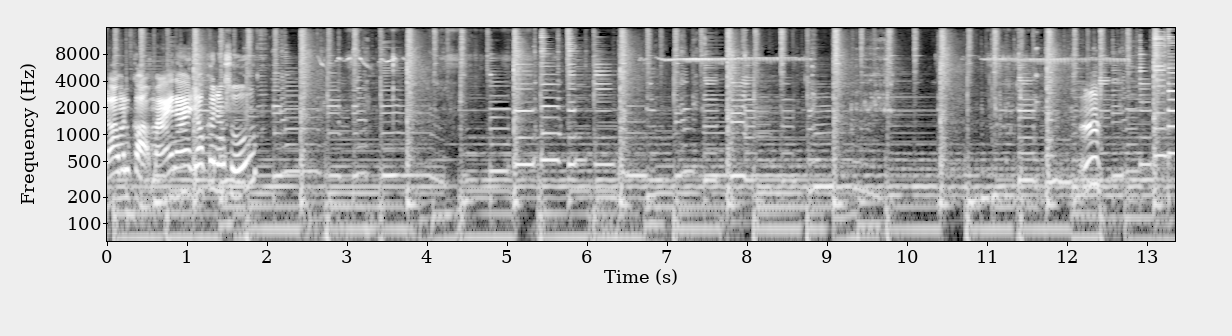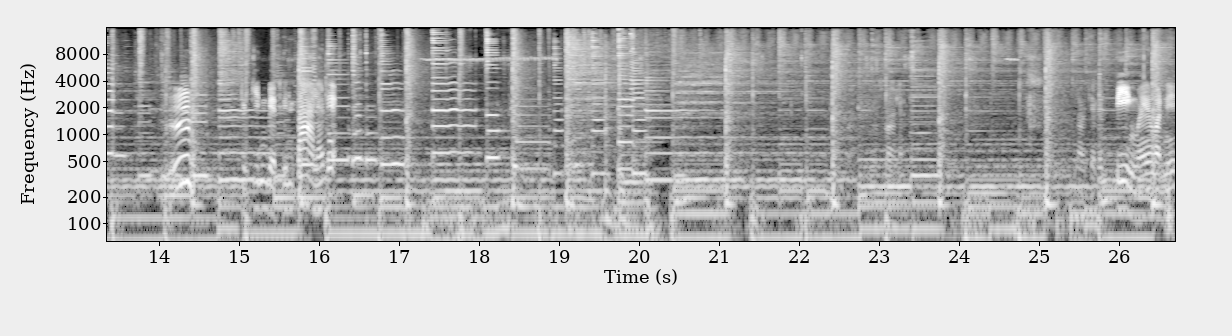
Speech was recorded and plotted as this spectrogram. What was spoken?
ลองมันเกาะไม้นะ ยกขึ้นสูงอืมอืมจะกินเบ็ดเป็นต้าแล้วเนี่ย ปิ้งไหมวันนี้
